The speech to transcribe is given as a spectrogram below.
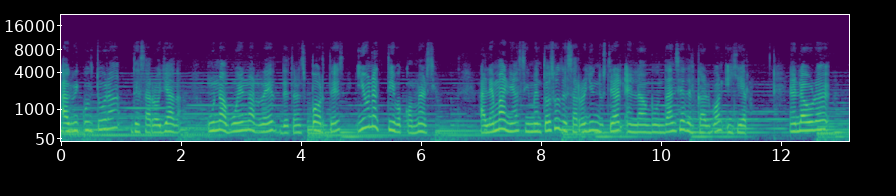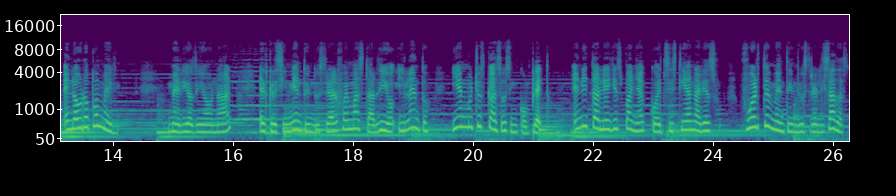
agricultura desarrollada, una buena red de transportes y un activo comercio. Alemania cimentó su desarrollo industrial en la abundancia del carbón y hierro. En la, Europa meridional, el crecimiento industrial fue más tardío y lento, y en muchos casos incompleto. En Italia y España coexistían áreas fuertemente industrializadas,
